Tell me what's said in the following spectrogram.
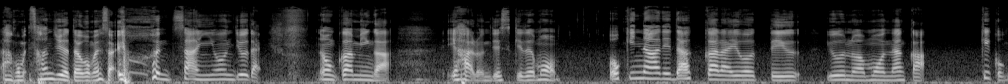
あ、ごめん、30やったらごめんなさい。3、40代のおかみがやはるんですけども、沖縄でだからよっていう、いうのはもうなんか、結構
